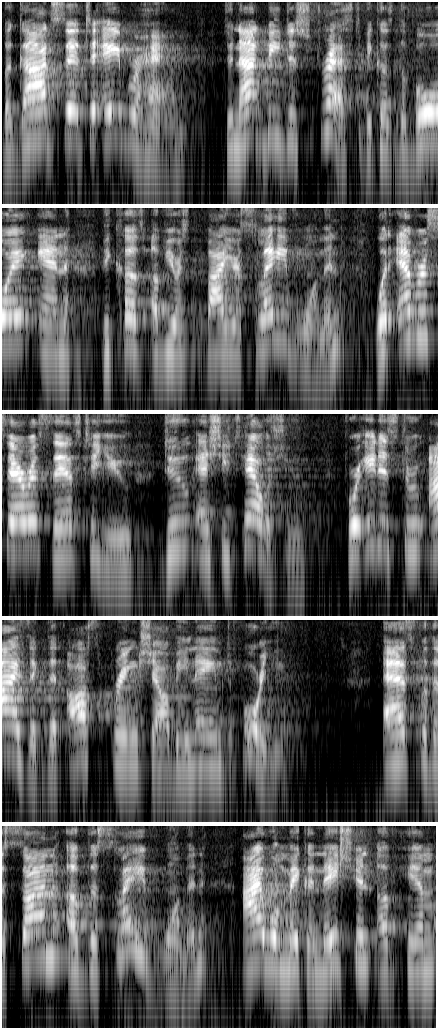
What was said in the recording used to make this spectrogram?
But God said to Abraham, Do not be distressed because the boy and because of your by your slave woman, whatever Sarah says to you, do as she tells you, for it is through Isaac that offspring shall be named for you. As for the son of the slave woman, I will make a nation of him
